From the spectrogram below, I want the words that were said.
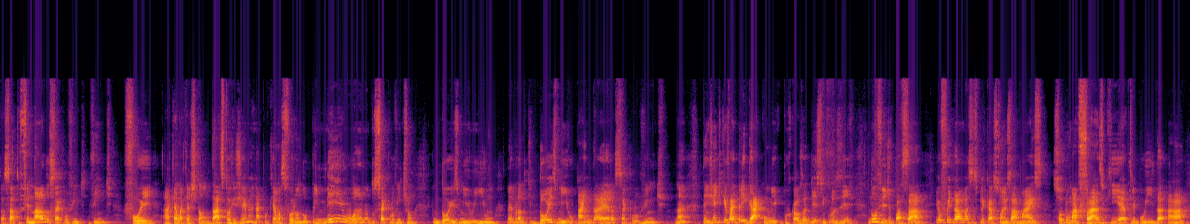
tá certo? O final do século XX foi aquela questão das Torres Gêmeas, né? Porque elas foram do primeiro ano do século XXI, em 2001. Lembrando que 2000 ainda era século XX, né? Tem gente que vai brigar comigo por causa disso, inclusive no vídeo passado eu fui dar umas explicações a mais sobre uma frase que é atribuída a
